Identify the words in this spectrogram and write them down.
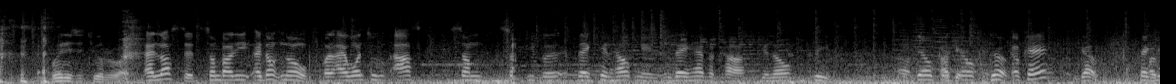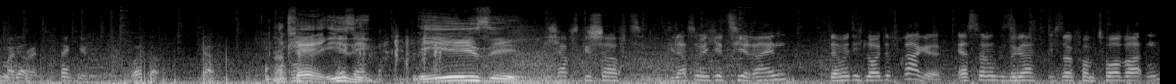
Where is it your wallet? I lost it. Somebody I don't know, but I want to ask some some people if they can help me. They have a car, you know, please. Okay, okay, okay, okay. Go. Okay? Go. Thank Okay, you, my go. friend. Thank you. Welcome. Go. Okay, easy. Easy. Ich hab's geschafft. Die lassen mich jetzt hier rein, damit ich Leute frage. Erst haben sie gesagt, ich soll vom Tor warten.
